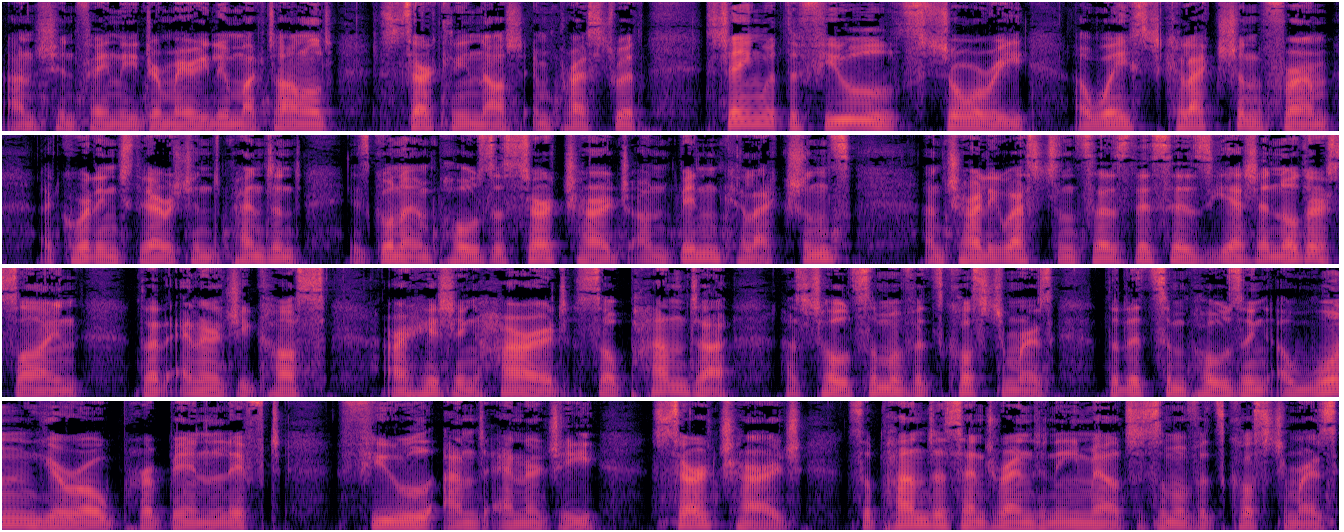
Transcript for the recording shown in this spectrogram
and Sinn Féin leader Mary Lou McDonald certainly not impressed with. Staying with the fuel story, a waste collection firm, according to the Irish Independent, is going to impose a surcharge on bin collections, and Charlie Weston says this is yet another sign that energy costs are hitting hard. So Panda has told some of its customers that it's imposing a one euro per bin lift fuel and energy surcharge. So Panda sent around an email to some of its customers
